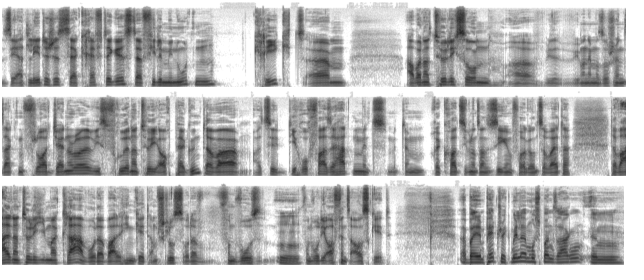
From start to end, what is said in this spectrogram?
sehr athletisch ist, sehr kräftig ist, der viele Minuten kriegt. Ähm, Aber natürlich so ein, äh, wie, wie, man immer so schön sagt, ein Floor General, wie es früher natürlich auch per Günther war, als sie die Hochphase hatten mit, mit dem Rekord 27 Siege in Folge und so weiter. Da war halt natürlich immer klar, wo der Ball hingeht am Schluss oder von wo, mhm. von wo die Offense ausgeht. Äh, bei dem Patrick Miller muss man sagen, ähm,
